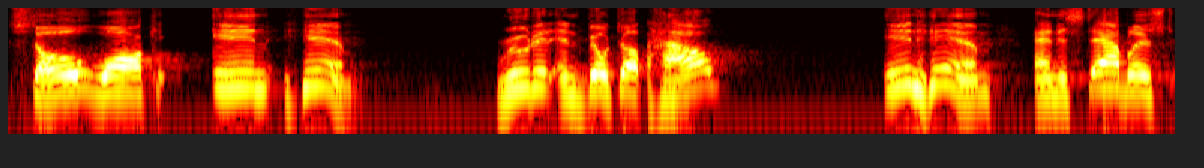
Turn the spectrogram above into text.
So walk in him. Rooted and built up how? In him and established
